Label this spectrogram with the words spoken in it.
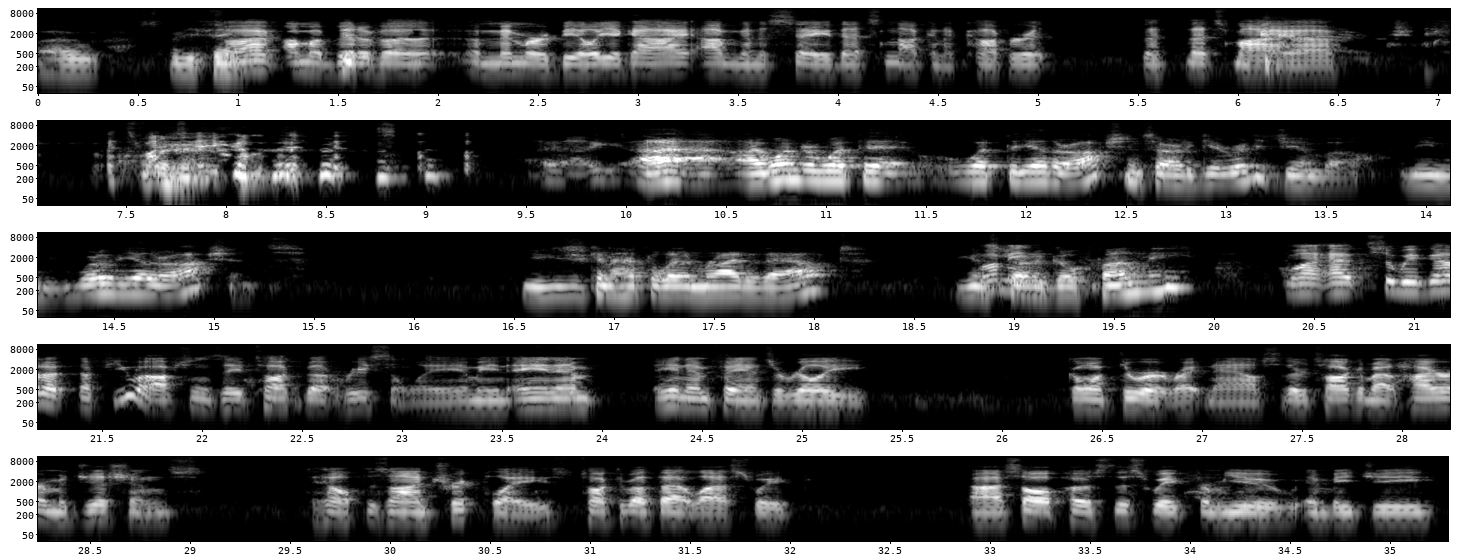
Uh, what do you think? So I, I'm a bit of a, a memorabilia guy. I'm gonna say that's not gonna cover it. That that's my uh, that's my take on it. I, I I wonder what the what the other options are to get rid of Jimbo. I mean, what are the other options? You're just gonna have to let him ride it out. You're gonna Well, I start a GoFundMe. Well, I, so we've got a, a few options they've talked about recently. I mean, A and M A and M fans are really going through it right now. So they're talking about hiring magicians to help design trick plays. Talked about that last week. Uh, I saw a post this week from you, MBG,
